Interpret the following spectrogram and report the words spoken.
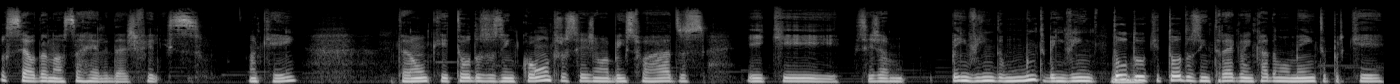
O céu da nossa realidade feliz, ok? Então, que todos os encontros sejam abençoados e que seja bem-vindo, muito bem-vindo, tudo o uhum. que todos entregam em cada momento, porque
